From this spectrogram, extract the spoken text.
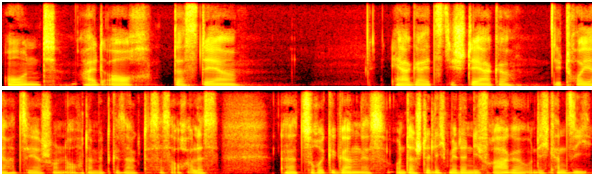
Und halt auch, dass der Ehrgeiz, die Stärke, die Treue, hat sie ja schon auch damit gesagt, dass das auch alles äh, zurückgegangen ist. Und da stelle ich mir dann die Frage, und ich kann sie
